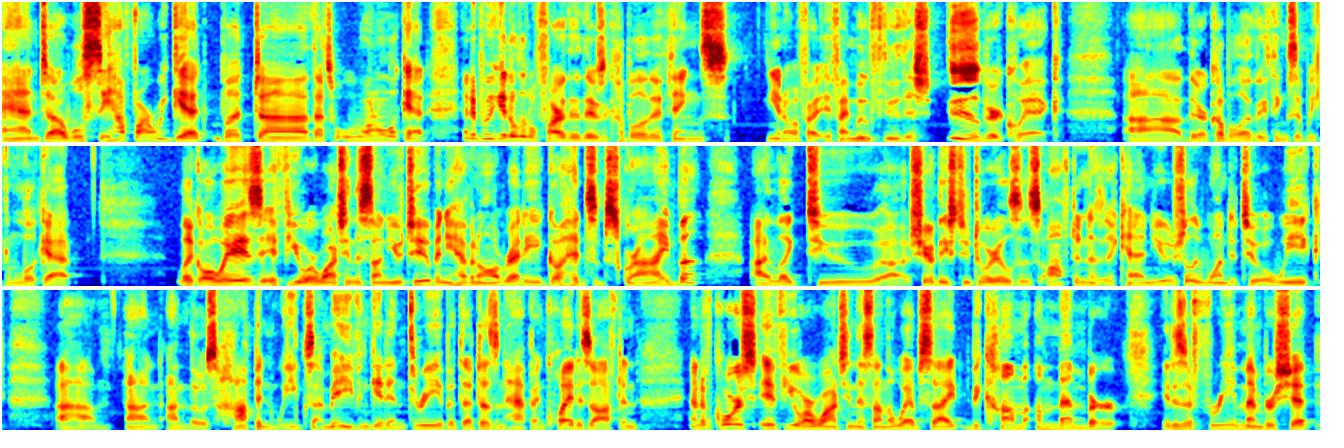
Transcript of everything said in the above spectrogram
And uh, we'll see how far we get, but uh, that's what we want to look at. And if we get a little farther, there's a couple other things. You know, if I if I move through this uber quick, uh, there are a couple other things that we can look at. Like always, if you are watching this on YouTube and you haven't already, go ahead and subscribe. I like to uh, share these tutorials as often as I can, usually one to two a week. Um, on, on those hopping weeks, I may even get in three, but that doesn't happen quite as often. And of course, if you are watching this on the website, become a member. It is a free membership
